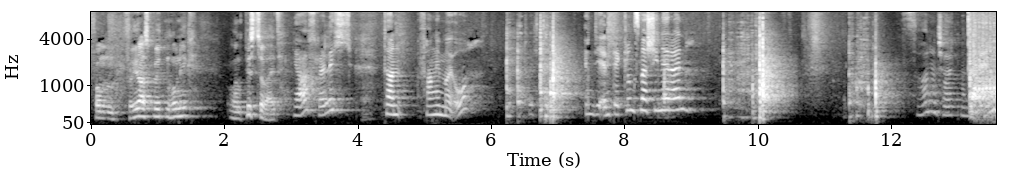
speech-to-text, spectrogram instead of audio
vom Frühjahrsblütenhonig und bis soweit. Ja, freilich. Dann fange ich mal an. In die Entdeckungsmaschine rein. So, dann schalten wir mal ein.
